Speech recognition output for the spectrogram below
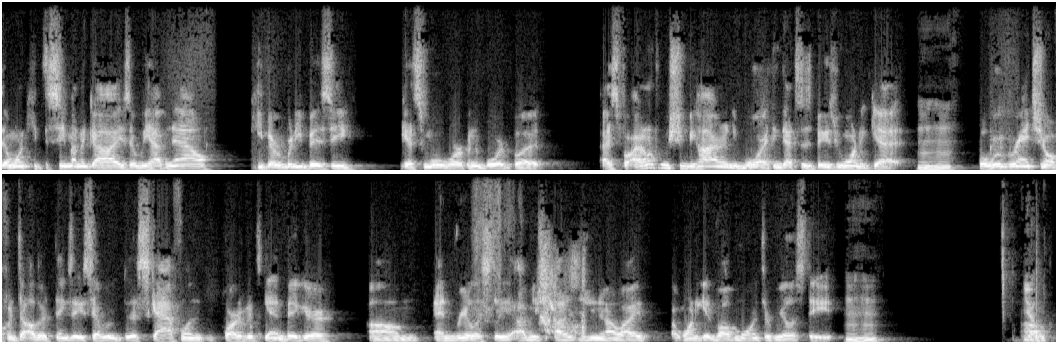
I want to keep the same amount of guys that we have now. Keep everybody busy, get some more work on the board. But as far, I don't think we should be hiring anymore. I think that's as big as we want to get. Mm-hmm. But we're branching off into other things. Like I said, we're, the scaffolding part of it's getting bigger. Um, and real estate, obviously, as you know, I, I want to get involved more into real estate. Mm-hmm. Yeah. Um,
